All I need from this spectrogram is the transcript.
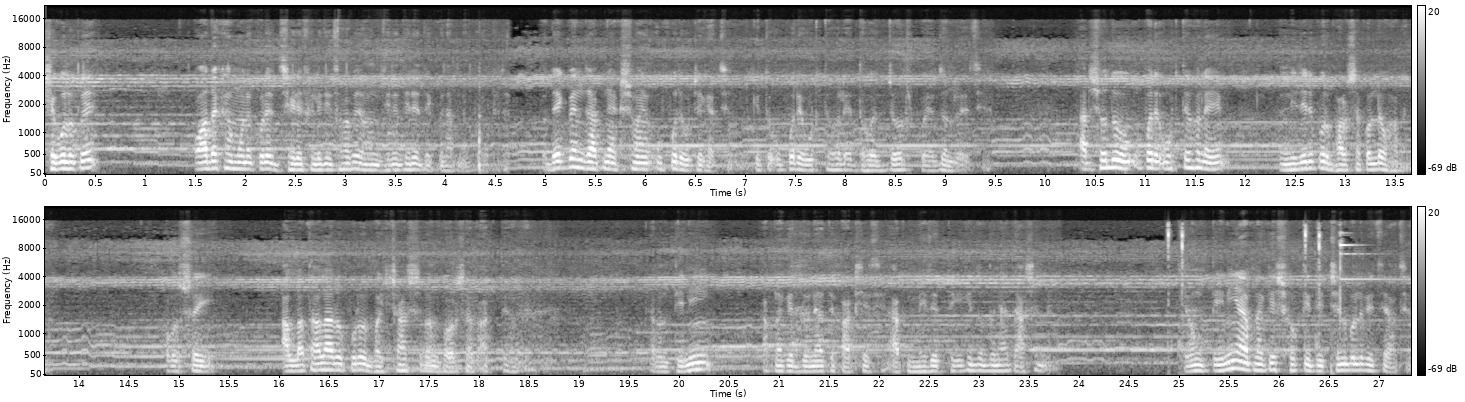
সেগুলোকে অদেখা মনে করে ঝেড়ে ফেলে দিতে হবে এবং ধীরে ধীরে দেখবেন আপনি উপরে উঠে যাবেন। দেখবেন যে আপনি একসময় উপরে উঠে গেছেন, কিন্তু উপরে উঠতে হলে ধৈর্যর প্রয়োজন রয়েছে। আর শুধু উপরে উঠতে হলে নিজের উপর ভরসা করলেও হবে না। অবশ্যই আল্লাহ তালার উপরও বিশ্বাস এবং ভরসা রাখতে হবে। কারণ তিনি আপনাকে দুনিয়াতে পাঠিয়েছে। আপনি নিজের থেকে কিন্তু দুনিয়াতে আসেন না এবং তিনি আপনাকে শক্তি দিচ্ছেন বলে বেঁচে আছেন।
